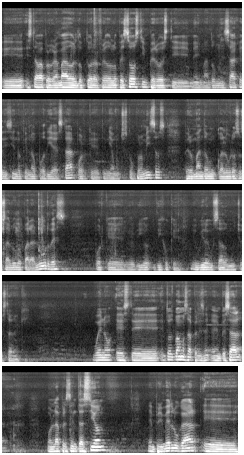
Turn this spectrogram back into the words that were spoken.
Eh, estaba programado el doctor Alfredo López Austin, pero este, me mandó un mensaje diciendo que no podía estar porque tenía muchos compromisos, pero manda un caluroso saludo para Lourdes, porque dijo que le hubiera gustado mucho estar aquí. Bueno, este, entonces vamos a empezar con la presentación. En primer lugar, eh,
